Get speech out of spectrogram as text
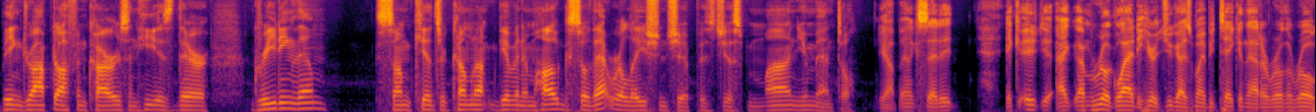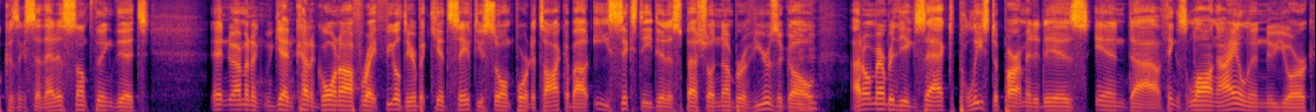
being dropped off in cars, and he is there greeting them. Some kids are coming up and giving him hugs. So that relationship is just monumental. Yeah, And like I said, it it, it, I, am real glad to hear that you guys might be taking that around the road because, like I said, that is something that and I'm going to, again, kind of going off right field here, but kids' safety is so important to talk about. E60 did a special a number of years ago. Mm-hmm. I don't remember the exact police department it is in, uh, I think it's Long Island, New York,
